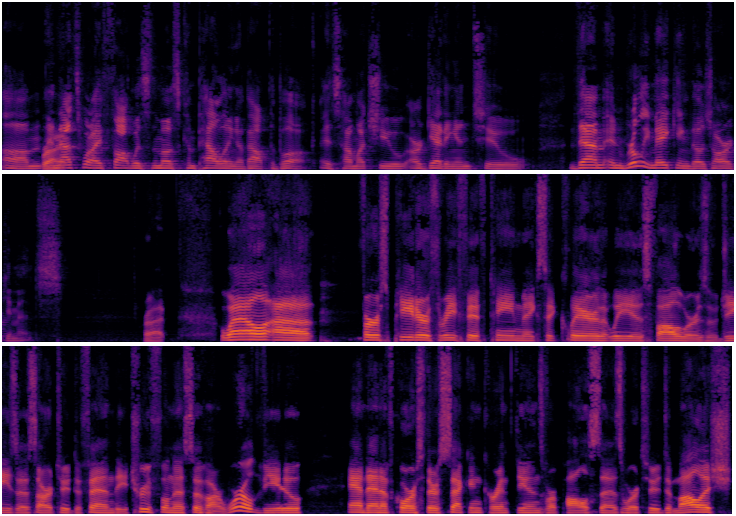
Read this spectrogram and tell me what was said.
Um, Right. And that's what I thought was the most compelling about the book is how much you are getting into them and really making those arguments. Right. Well, uh First Peter three fifteen makes it clear that we, as followers of Jesus, are to defend the truthfulness of our worldview, and then, of course, there's Second Corinthians, where Paul says we're to demolish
